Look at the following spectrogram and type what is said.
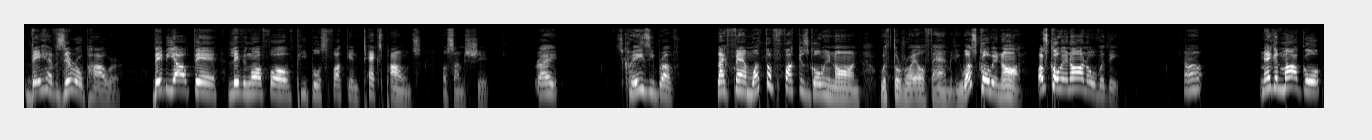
They have zero power. They be out there living off of people's fucking tax pounds or some shit. Right? It's crazy, bruv. Like, fam, what the fuck is going on with the royal family? What's going on? What's going on over there? Huh? Meghan Markle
